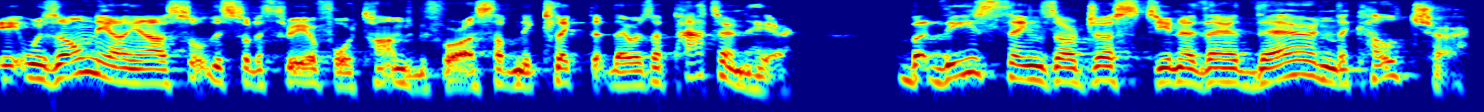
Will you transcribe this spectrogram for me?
It was only, you know, I saw this sort of three or four times before I suddenly clicked that there was a pattern here. But these things are just, you know, they're there in the culture,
